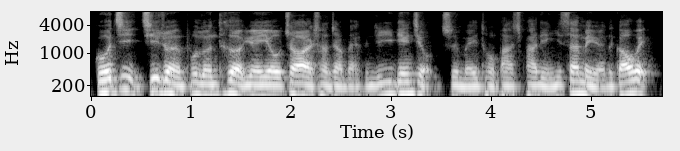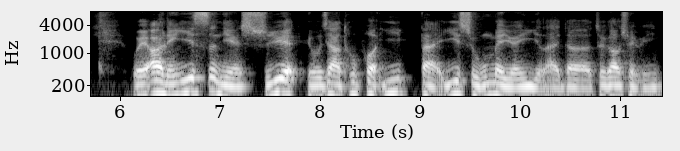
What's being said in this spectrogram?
国际基准布伦特原油周二上涨百分之一点九，至每桶八十八点一三美元的高位，为二零一四年十月油价突破一百一十五美元以来的最高水平。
